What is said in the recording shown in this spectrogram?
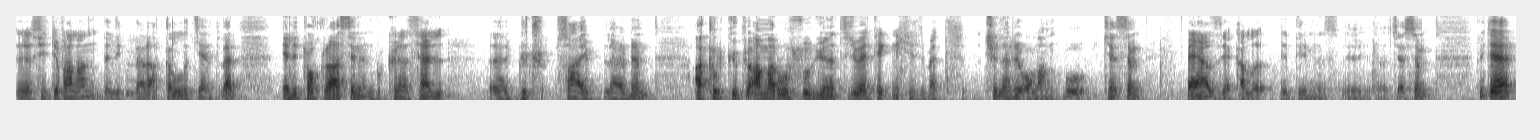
e, city falan dedikleri akıllı kentler elitokrasinin bu küresel güç sahiplerinin akıl küpü ama ruhsuz yönetici ve teknik hizmetçileri olan bu kesim beyaz yakalı dediğimiz e, kesim. Bir de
